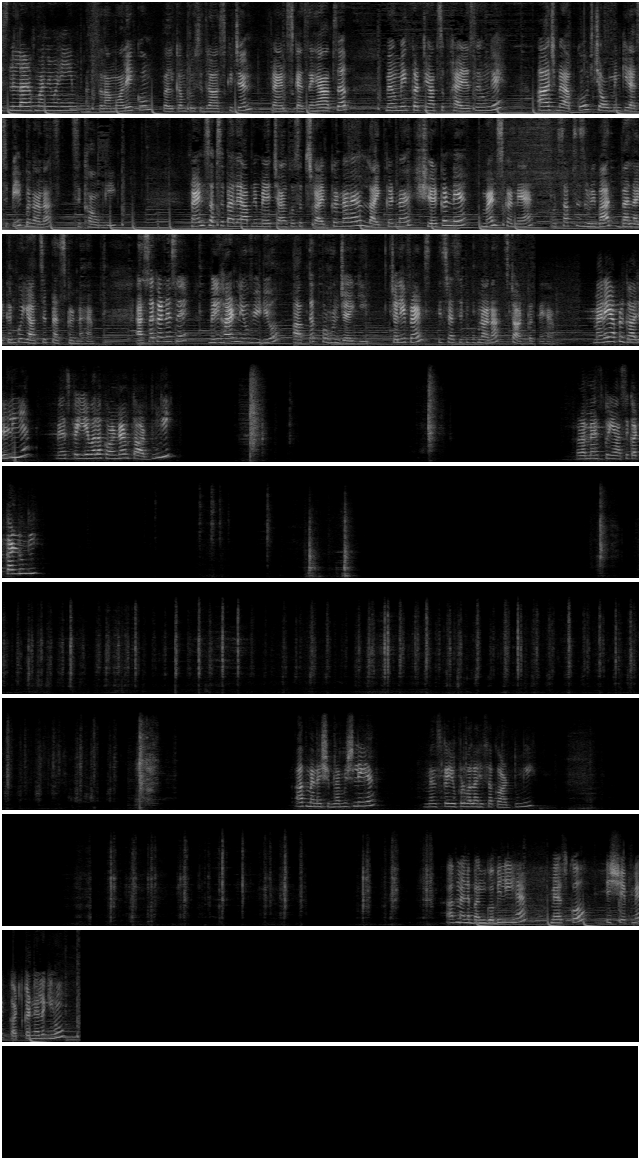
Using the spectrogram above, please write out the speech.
बिसमीम अस्सलाम वालेकुम welcome to Sidra's kitchen. Friends, कैसे हैं आप सब? मैं उम्मीद करती हूँ आप सब खैरियत से होंगे। आज मैं आपको चाउमीन की रेसिपी बनाना सिखाऊँगी। फ्रेंड्स, सबसे पहले आपने मेरे चैनल को सब्सक्राइब करना है, लाइक करना है, शेयर करने हैं, कमेंट्स करने हैं और सबसे ज़रूरी बात, बेल आइकन को याद से प्रेस करना है। ऐसा करने से मेरी हर न्यू वीडियो आप तक पहुँच जाएगी। चलिए फ्रेंड्स, इस रेसिपी को बनाना स्टार्ट करते हैं। मैंने यहाँ पर गाजर ली है। मैं इसका ये वाला कॉर्नर उतार दूँगी। और अब मैं इसको यहाँ से कट कर लूँगी। अब मैंने शिमला मिर्च ली है। मैं इसका ये ऊपर वाला हिस्सा काट दूँगी। अब मैंने बंद गोभी ली है। मैं इसको इस शेप में कट करने लगी हूँ।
